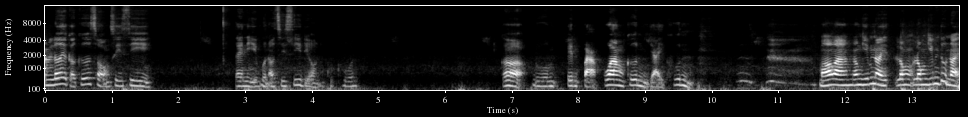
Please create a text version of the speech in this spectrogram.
นเลยก็คือสองซีซีแต่นี่บุญเอาซีซีเดียวนะคุณคุณก็ดูเป็นปากกว้างขึ้นใหญ่ขึ้น หมอมาลองยิ้มหน่อยลองลองยิ้มดูหน่อย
